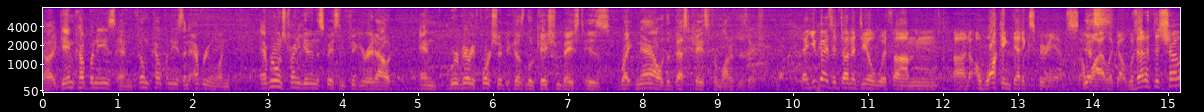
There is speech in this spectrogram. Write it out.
uh, game companies and film companies and everyone. Everyone's trying to get in the space and figure it out. And we're very fortunate because location based is right now the best case for monetization. Now, you guys had done a deal with um, uh, a Walking Dead experience a Yes. while ago. Was that at this show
